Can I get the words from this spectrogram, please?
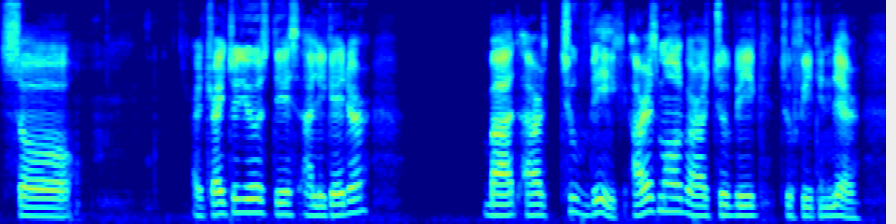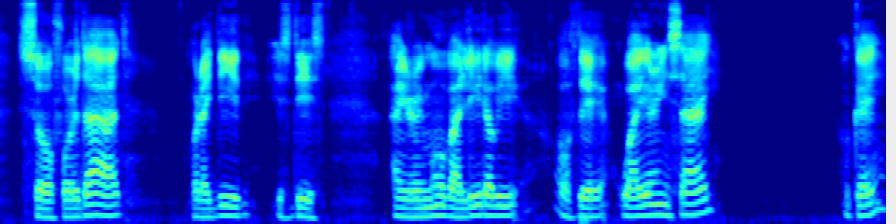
So I try to use this alligator but are too big are small but are too big to fit in there. So for that what I did is this. I remove a little bit of the wire inside okay?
